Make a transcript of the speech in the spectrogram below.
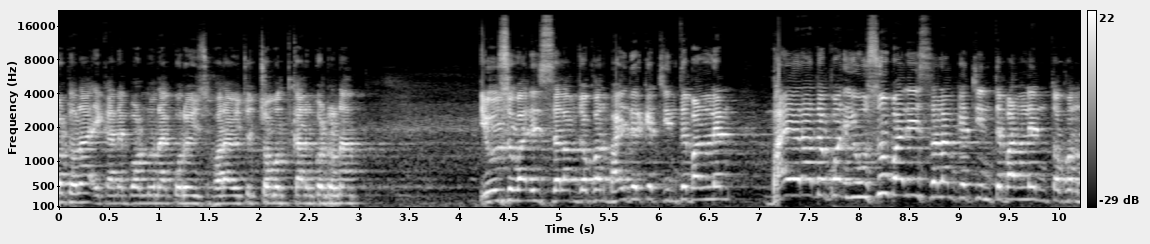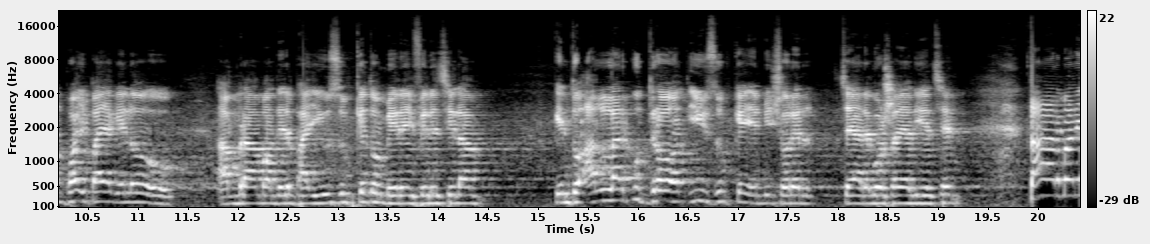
ঘটনা, এখানে বর্ণনা করে করা হয়েছে চমৎকার ঘটনা। ইউসুফ আলী ইসলাম যখন ভাইদেরকে চিনতে পারলেন, ভাইয়েরা যখন ইউসুফ আলী ইসলামকে চিনতে পারলেন, তখন ভয় পাওয়া গেল, আমরা আমাদের ভাই ইউসুফকে তো মেরেই ফেলেছিলাম। কিন্তু আল্লাহর কুদরত ইউসুফকে মিশরের চেয়ারে বসাইয়া দিয়েছেন তার মানে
